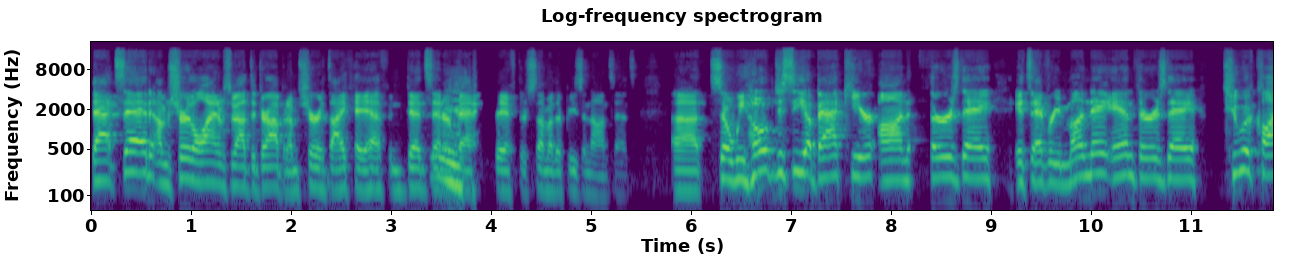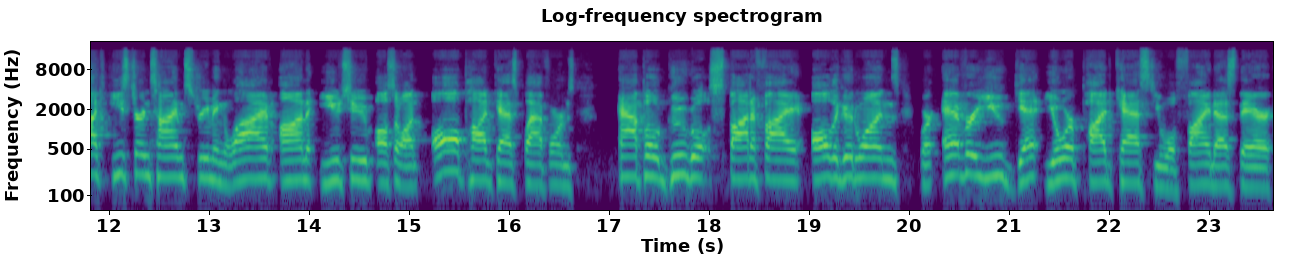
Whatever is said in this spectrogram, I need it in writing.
That said, I'm sure the lineup's about to drop, and I'm sure it's IKF and dead center Yeah. batting fifth or some other piece of nonsense. Uh, so we hope to see you back here on Thursday. It's every Monday and Thursday, two o'clock Eastern time, streaming live on YouTube, also on all podcast platforms. Apple, Google, Spotify, all the good ones. Wherever you get your podcast, you will find us there.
